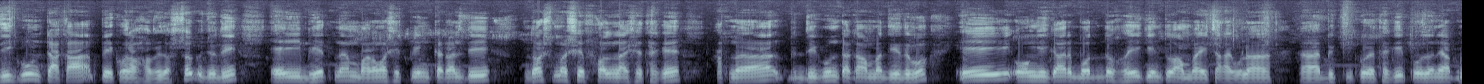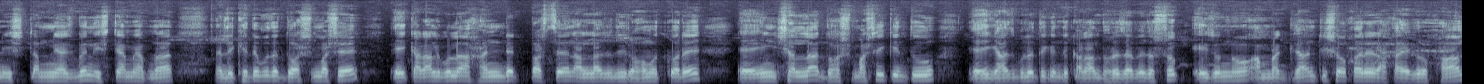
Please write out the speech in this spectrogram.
দ্বিগুণ টাকা পে করা হবে, দর্শক। যদি এই ভিয়েতনাম বারো মাসের পিঙ্ক কাঁঠালটি দশ মাসে ফল না এসে থাকে, আপনারা দ্বিগুণ টাকা আমরা দিয়ে দেবো। এই অঙ্গীকারবদ্ধ হয়ে কিন্তু আমরা এই চারাগুলা বিক্রি করে থাকি। প্রয়োজনে আপনি স্ট্যাম্প নিয়ে আসবেন। স্ট্যাম্পে আপনারা লিখে দেবো যে দশ মাসে এই কাঁঠালগুলো হান্ড্রেড পারসেন্ট আল্লাহ যদি রহমত করে ইনশাল্লাহ দশ মাসেই কিন্তু এই গাছগুলোতে কিন্তু কাঁঠাল ধরে যাবে। দর্শক, এই জন্য আমরা গ্যারান্টি সহকারে রাখা এগ্রো ফার্ম,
